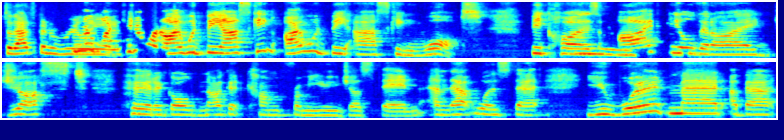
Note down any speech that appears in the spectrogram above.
So that's been really. You know, what, you know what I would be asking? I would be asking what? Because mm. I feel that I just heard a gold nugget come from you just then. And that was that you weren't mad about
